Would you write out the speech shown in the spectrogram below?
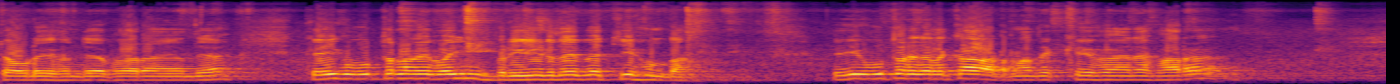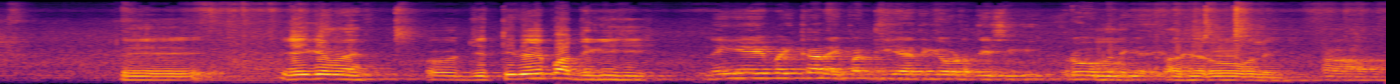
ਚੌੜੇ ਹੁੰਦੇ ਆ ਫਰ ਆ ਜਾਂਦੇ ਆ। ਕਈ ਕਬੂਤਰਾਂ ਦੇ ਬਾਈ ਬਰੀਡ ਦੇ ਵਿੱਚ ਹੀ ਹੁੰਦਾ। ਕਈ ਕਬੂਤਰ ਚੱਲ ਘਾਟ ਨਾ ਤਿੱਖੇ ਹੋ ਜਾਂਦੇ ਫਰ। ਤੇ ਇਹ ਕਿਵੇਂ? ਜਿੱਤੀ ਵੇ ਭੱਜ ਗਈ ਸੀ? ਨਹੀਂ ਇਹ ਬਾਈ ਘਰੇ ਪੱਠੀ ਜਾਂਦੀ ਉੜਦੀ ਸੀਗੀ ਰੋਗ ਆਈ ਅੱਛਾ ਰੋਗ ਲਈ। ਹਾਂ।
